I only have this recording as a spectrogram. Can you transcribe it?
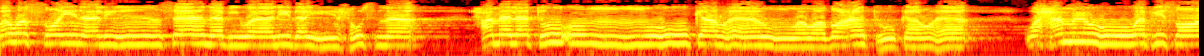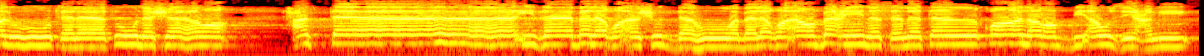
ووصينا الإنسان بوالديه حسنا حملته أمه كرها ووضعته كرها وحمله وفصاله ثلاثون شهرا حتى إذا بلغ أشده وبلغ أربعين سنة قال رب أوزعني.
